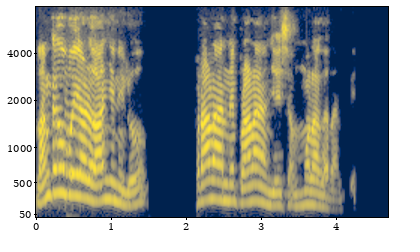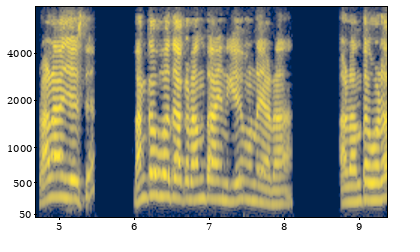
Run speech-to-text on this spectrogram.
లంకకు పోయాడు ఆంజనేయులు. ప్రాణాన్ని ప్రాణాయం చేశాం మూలాధారానికి. ప్రాణాయం చేస్తే లంక పోతే అక్కడంతా ఆయనకి ఏమున్నాయాడ ఆడంతా కూడా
